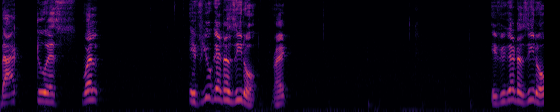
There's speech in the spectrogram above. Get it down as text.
back to S. Well, if you get a 0, right? If you get a 0,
